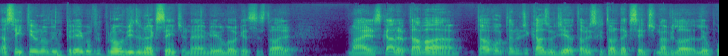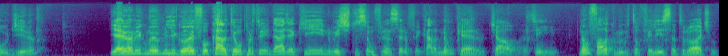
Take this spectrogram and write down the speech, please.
aceitei o novo emprego, eu fui promovido na Accenture, né? É meio louca essa história. Mas, cara, eu tava, tava voltando de casa um dia, eu tava no escritório da Accenture na Vila Leopoldina. E aí um amigo meu me ligou e falou, cara, tem uma oportunidade aqui numa instituição financeira. Eu falei, cara, não quero, tchau. Assim, não fala comigo, tô feliz, tá tudo ótimo.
